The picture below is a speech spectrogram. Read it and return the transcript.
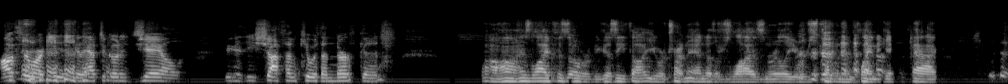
Officer Martinez is gonna have to go to jail because he shot some kid with a Nerf gun. Uh-huh, his life is over because he thought you were trying to end others' lives and really you were just coming in playing a game of tag. Can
